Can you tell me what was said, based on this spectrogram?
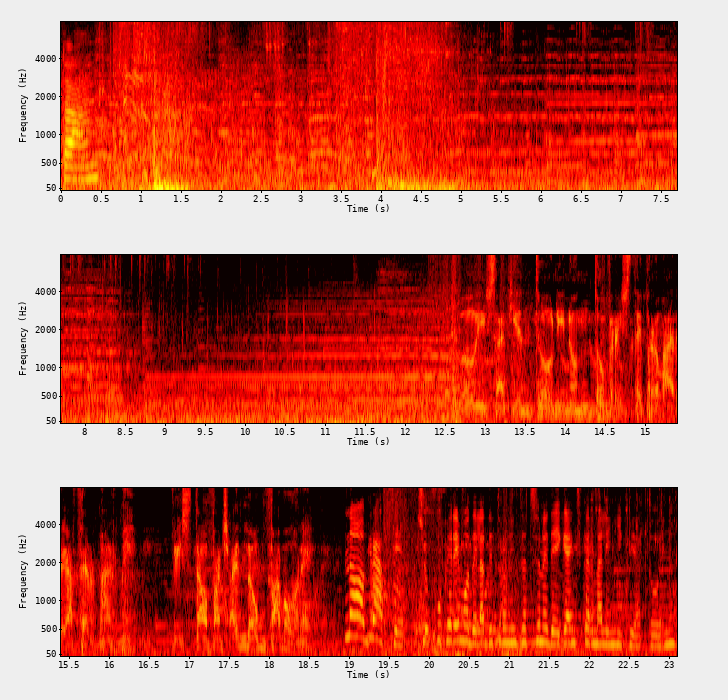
Tan- Voi sapientoni non dovreste provare a fermarmi. Vi sto facendo un favore. No, grazie. Ci occuperemo della detronizzazione dei gangster maligni qui attorno.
